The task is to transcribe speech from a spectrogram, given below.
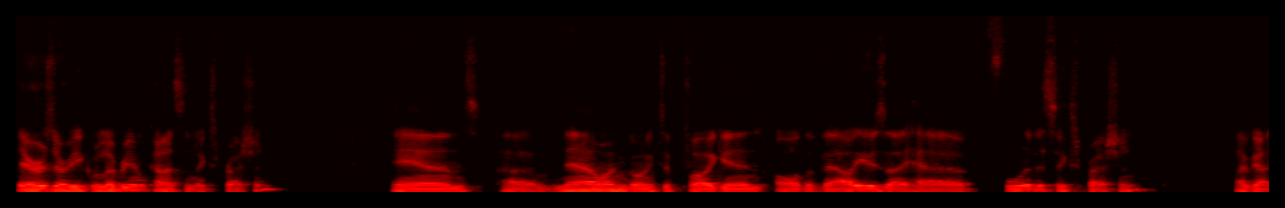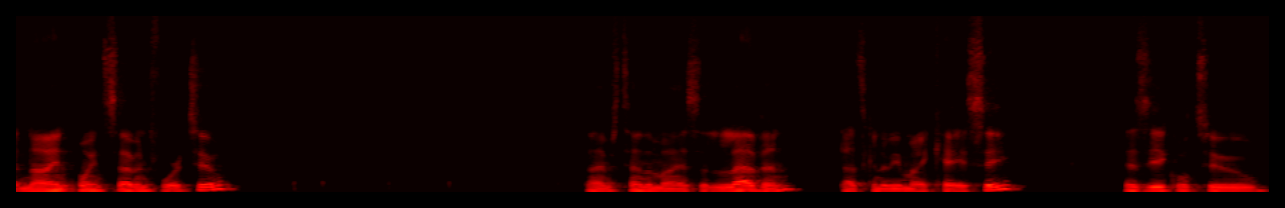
There's our equilibrium constant expression. And um, now I'm going to plug in all the values I have for this expression. I've got 9.742 times 10 to the minus 11, that's going to be my Kc, is equal to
